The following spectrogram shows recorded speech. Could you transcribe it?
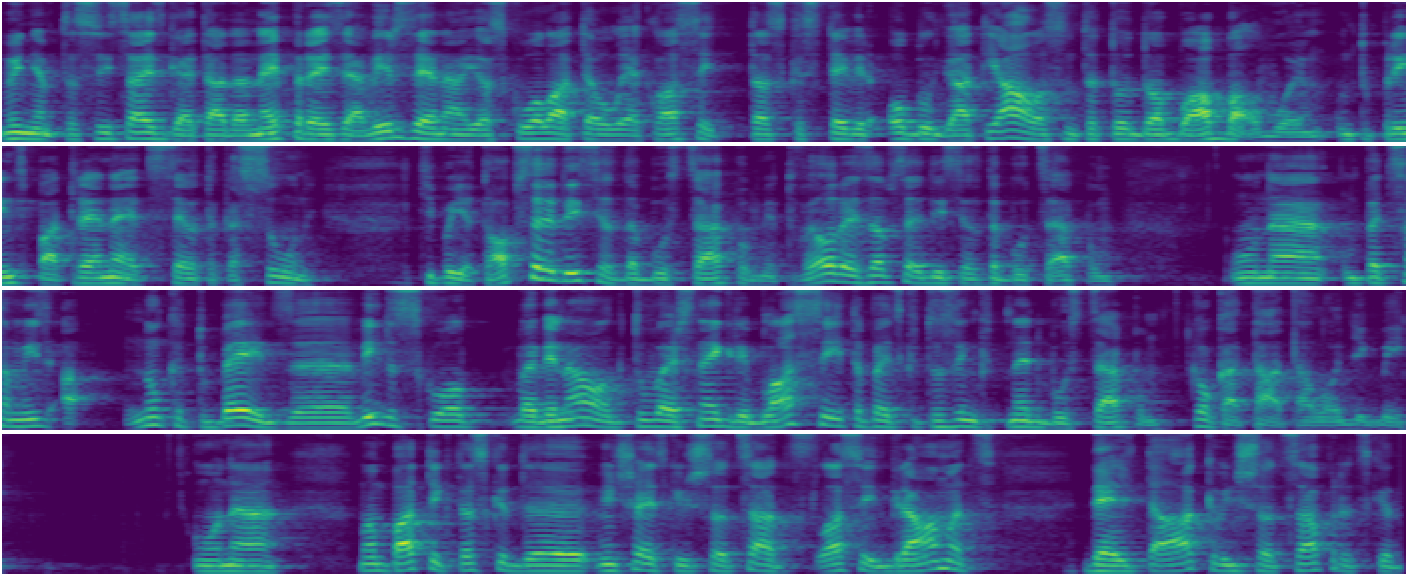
viņam tas viss aizgāja tādā nepareizajā virzienā, jo skolā tev liek lasīt tas, kas tev ir obligāti jālasa, un tad tu dabū apbalvojumu. Un tu principā trenē sev kā suni. ķipa, ja tu apsēdīsies, dabūs cepumu, ja tu vēlreiz apsēdīsies, dabūs cepumu. Un, uh, un pēc tam, iz, nu, kad tu beidz uh, vidusskolu, vai vienalga, tu vairs negribi lasīt, tāpēc, ka tu zini, ka tu nebūsi cepumu. Kaut kā tā tā loģika bija. Un, uh, man patīk tas, ka viņš teica, ka viņš sācis lasīt grāmatas dēļ tā, ka viņš saprata, ka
